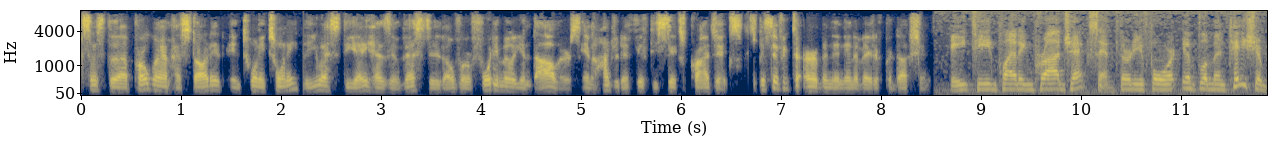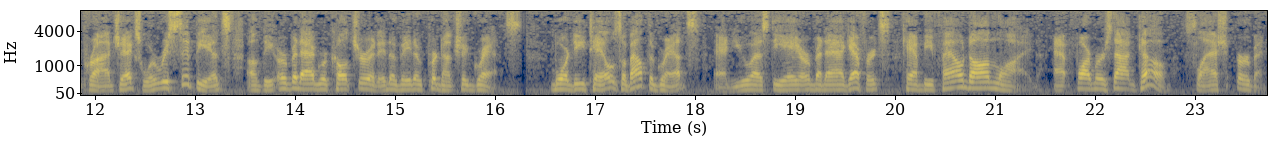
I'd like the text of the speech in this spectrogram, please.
Since the program has started in 2020, the USDA has invested over $40 million in 156 projects specific to urban and innovative production. 18 planning projects and 34 implementation projects were recipients of the Urban Agriculture and Innovative Production grants. More details about the grants and USDA urban ag efforts can be found online at farmers.gov slash urban.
